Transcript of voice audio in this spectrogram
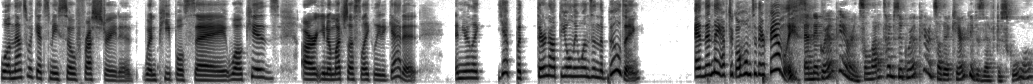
Well and that's what gets me so frustrated when people say well kids are you know much less likely to get it. And you're like yeah but they're not the only ones in the building. And then they have to go home to their families. And their grandparents. A lot of times their grandparents are their caregivers after school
